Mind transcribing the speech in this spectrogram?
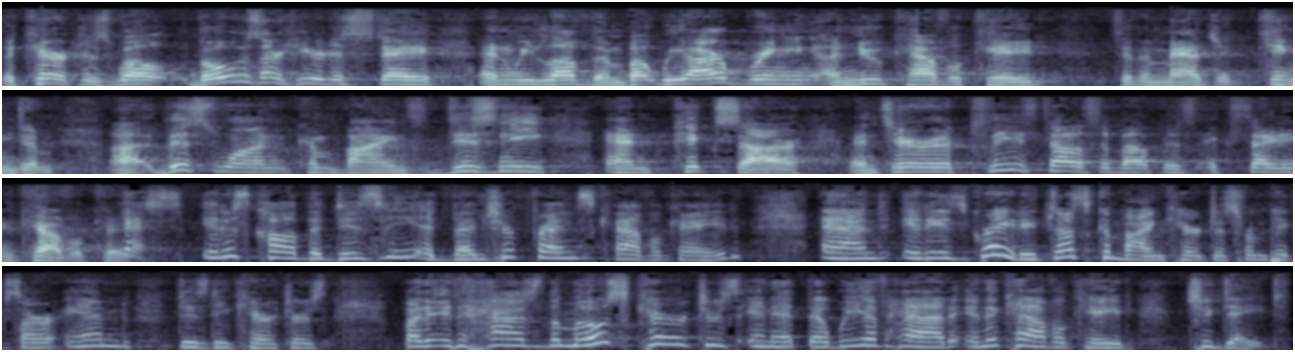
the characters? Well, those are here to stay, and we love them, but we are bringing a new cavalcade to the Magic Kingdom. Uh, this one combines Disney and Pixar. And Tara, please tell us about this exciting cavalcade. Yes, it is called the Disney Adventure Friends Cavalcade, and it is great. It does combine characters from Pixar and Disney characters, but it has the most characters in it that we have had in a cavalcade to date.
